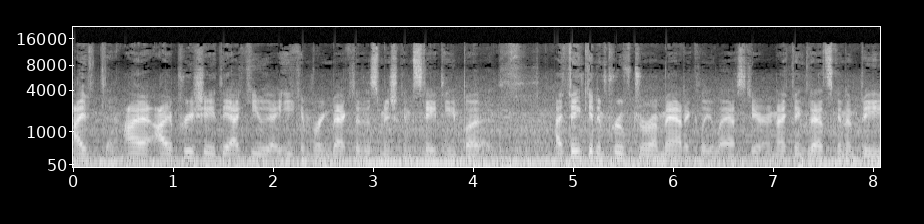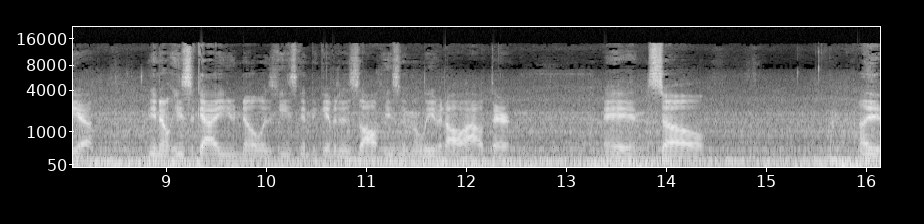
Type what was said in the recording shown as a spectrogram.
I, I, I appreciate the IQ that he can bring back to this Michigan State team, but I think it improved dramatically last year, and I think that's going to be, uh, you know, he's a guy you know is he's going to give it his all. He's going to leave it all out there, and so I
